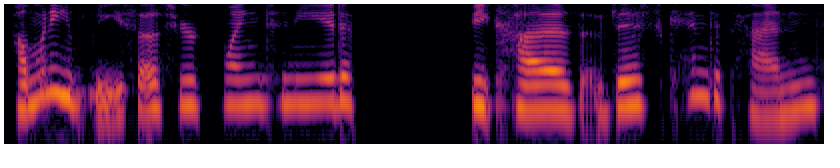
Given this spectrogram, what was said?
how many visas you're going to need, because this can depend.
